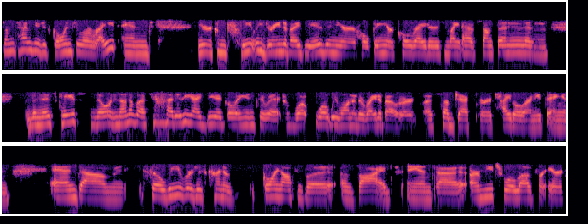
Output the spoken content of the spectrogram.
sometimes you just go into a write and you're completely drained of ideas and you're hoping your co-writers might have something. And in this case no none of us had any idea going into it what what we wanted to write about or a subject or a title or anything. And and um so we were just kind of going off of a, a vibe and uh our mutual love for Eric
